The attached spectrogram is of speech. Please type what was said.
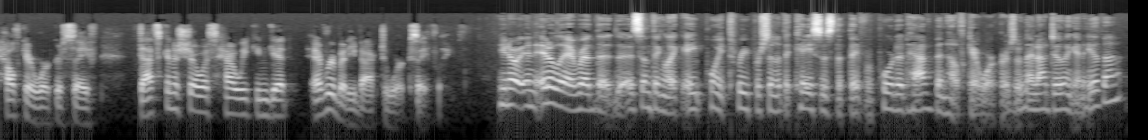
healthcare workers safe. That's going to show us how we can get everybody back to work safely. You know, in Italy, I read that something like 8.3% of the cases that they've reported have been healthcare workers. Are they not doing any of that?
